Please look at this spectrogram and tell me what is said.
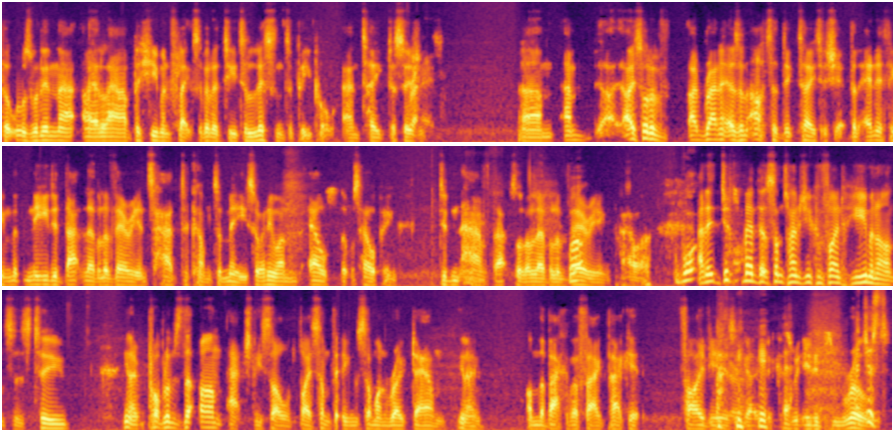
that was within that, I allowed the human flexibility to listen to people and take decisions. Um, and I, I sort of I ran it as an utter dictatorship that anything that needed that level of variance had to come to me. So anyone else that was helping didn't have that sort of level of Well, varying power. what- And it just meant that sometimes you can find human answers to, you know, problems that aren't actually solved by something someone wrote down, you know, on the back of a fag packet five years ago because we needed some rules. just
